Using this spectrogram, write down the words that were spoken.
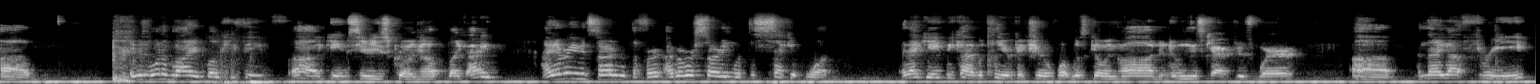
Um, it was one of my low key fave uh, game series growing up. Like I, I never even started with the first. I remember starting with the second one, and that gave me kind of a clear picture of what was going on and who these characters were. Um, and then I got three,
